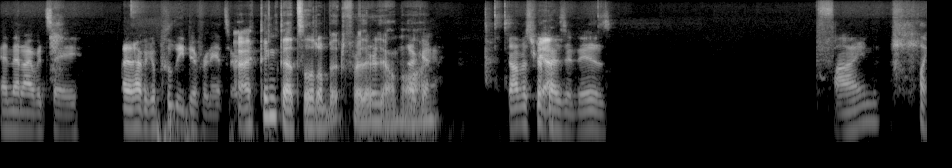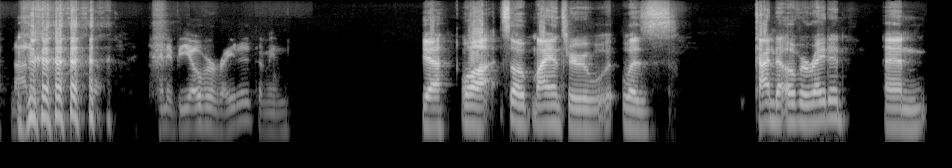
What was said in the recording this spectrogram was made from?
and then I would say I'd have a completely different answer. I think that's a little bit further down the Okay. line. JavaScript Yeah. as it is, fine. like not. overrated. Can it be overrated? I mean, Yeah. Well, so my answer w- was kind of overrated and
